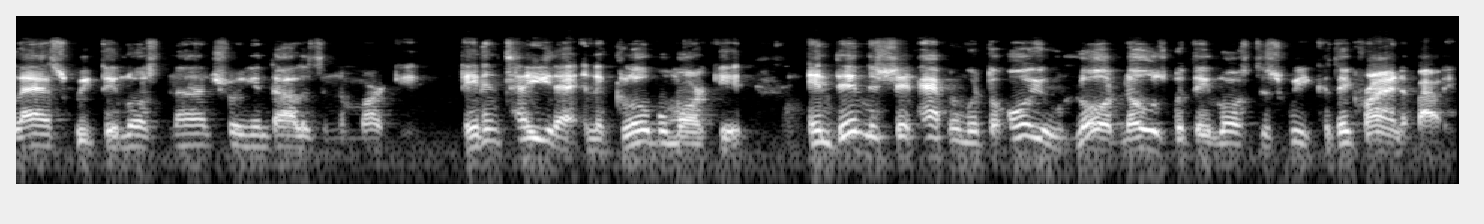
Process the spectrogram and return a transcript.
last week they lost nine trillion dollars in the market. They didn't tell you that in the global market. And then the shit happened with the oil. Lord knows what they lost this week because they're crying about it.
